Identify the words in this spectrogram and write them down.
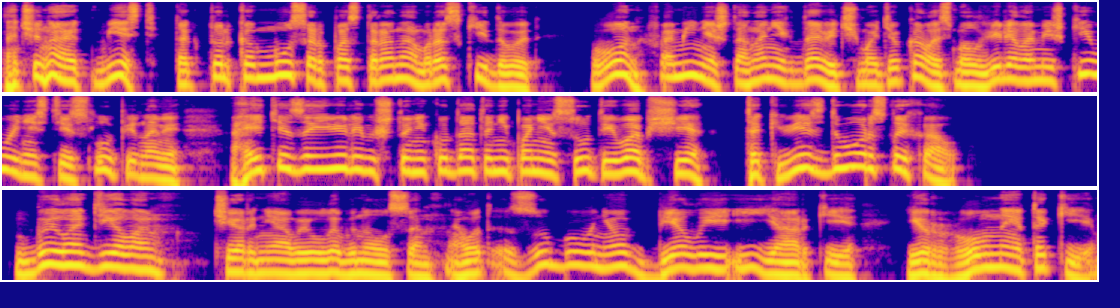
Начинают месть, так только мусор по сторонам раскидывают. Вон, Фоминя-что на них давеча матюкалась, мол, велела мешки вынести с лупинами, а эти заявили, что никуда-то не понесут и вообще. Так весь двор слыхал. Было дело, чернявый улыбнулся, а вот зубы у него белые и яркие, и ровные такие,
